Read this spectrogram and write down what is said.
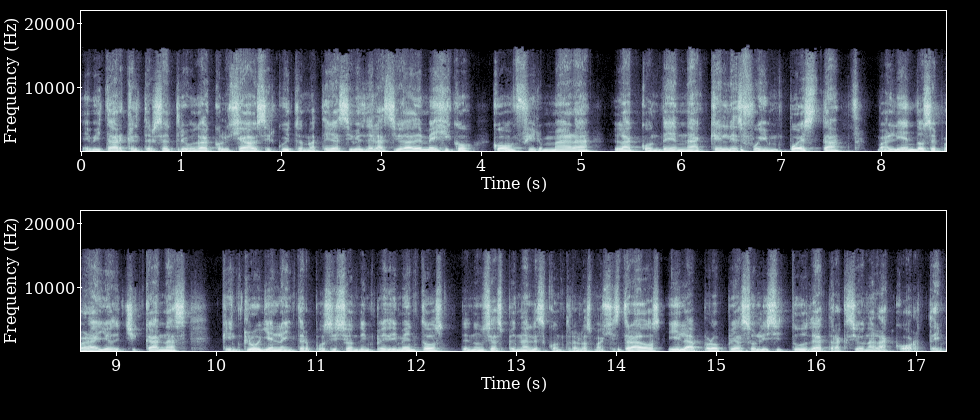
evitar que el tercer tribunal colegiado de circuito en materia civil de la Ciudad de México confirmara la condena que les fue impuesta, valiéndose para ello de chicanas que incluyen la interposición de impedimentos, denuncias penales contra los magistrados y la propia solicitud de atracción a la Corte.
